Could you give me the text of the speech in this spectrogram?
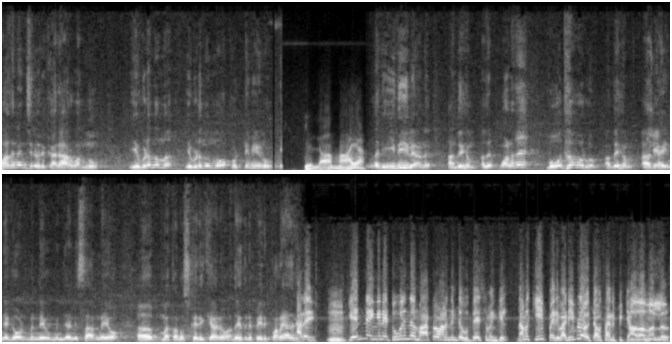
പതിനഞ്ചിൽ ഒരു കരാർ വന്നു. എവിടെ നിന്ന്? എവിടെ നിന്നോ പൊട്ടി വീണു. എല്ലാം മായ. എന്ന രീതിയിലാണ് അദ്ദേഹം അത് വളരെ ബോധപൂർവം അദ്ദേഹം ആ, കഴിഞ്ഞ ഗവൺമെന്റിനെ ഉമ്മൻചാണ്ടി സാറിനെയോ തമസ്കരിക്കാനോ അദ്ദേഹത്തിന്റെ പേര് പറയാതെ അതെ. എന്നെ ഇങ്ങനെ ടൂറിന് മാത്രമാണ് നിന്റെ ഉദ്ദേശമെങ്കിൽ നമുക്ക് ഈ പരിപാടി ഇവിടെ വെച്ച് അവസാനിപ്പിക്കാം. അതാ നല്ലത്.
